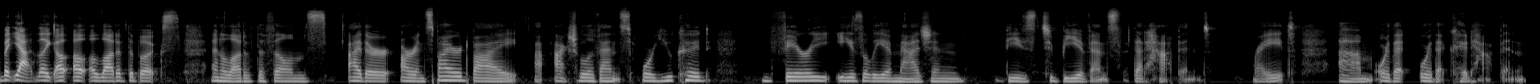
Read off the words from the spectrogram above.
But yeah, like a, a, lot of the books and a lot of the films either are inspired by actual events or you could very easily imagine these to be events that happened right um, or that or that could happen.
